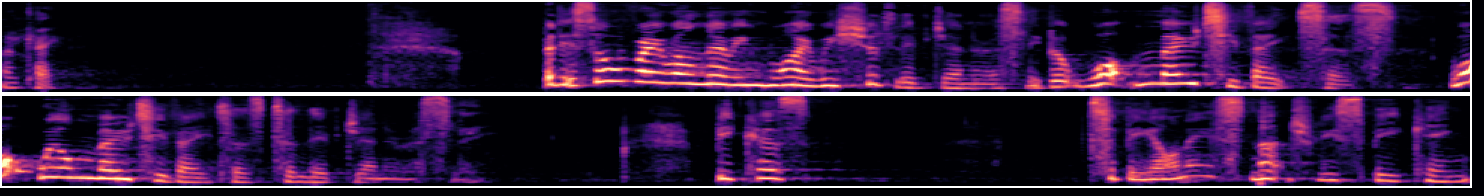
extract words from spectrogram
Okay. But it's all very well knowing why we should live generously, but what motivates us? What will motivate us to live generously? Because, to be honest, naturally speaking,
